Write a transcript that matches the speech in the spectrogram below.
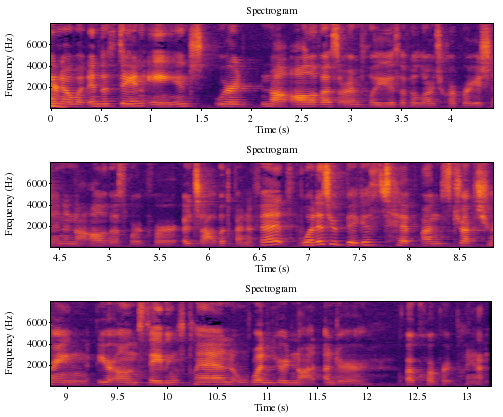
you know what? In this day and age, where not all of us are employees of a large corporation and not all of us work for a job with benefits, what is your biggest tip on structuring your own savings plan when you're not under a corporate plan?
